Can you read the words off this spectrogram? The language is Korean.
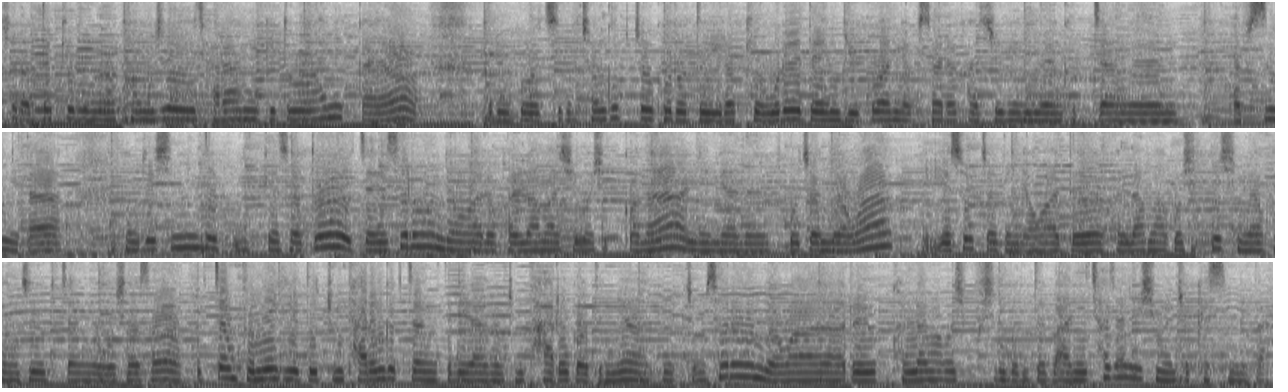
사실 어떻게 보면 광주의 자랑이기도 하니까요. 그리고 지금 전국적으로도 이렇게 오래된 유구한 역사를 가지고 있는 극장은 없습니다. 광주 시민들께서도 이제 새로운 영화를 관람하시고 싶거나 아니면은 고전 영화, 예술적인 영화들 관람하고 싶으시면 광주 극장에 오셔서 극장 분위기도 좀 다른 극장들이랑은 좀 다르거든요. 좀 새로운 영화를 관람하고 싶으신 분들 많이 찾아주시면 좋겠습니다.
